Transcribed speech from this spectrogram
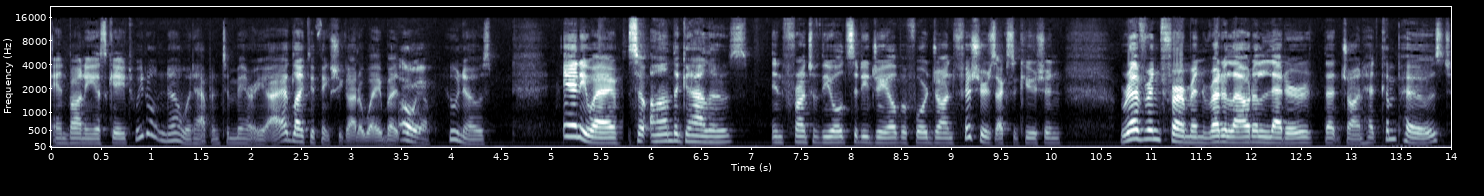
Anne Bonny escaped. We don't know what happened to Mary. I'd like to think she got away, but Oh yeah. who knows? Anyway, so on the gallows, in front of the old city jail before John Fisher's execution, Reverend Furman read aloud a letter that John had composed,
